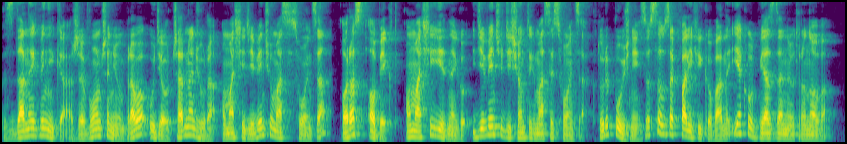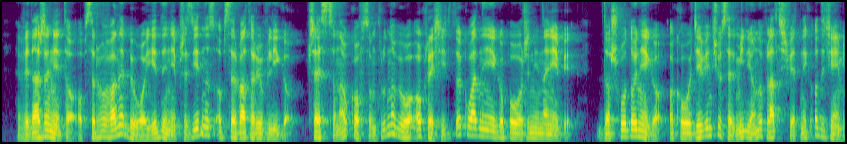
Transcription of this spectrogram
Z danych wynika, że w łączeniu brała udział czarna dziura o masie 9 mas Słońca oraz obiekt o masie 1,9 masy Słońca, który później został zakwalifikowany jako gwiazda neutronowa. Wydarzenie to obserwowane było jedynie przez jedno z obserwatoriów LIGO, przez co naukowcom trudno było określić dokładnie jego położenie na niebie. Doszło do niego około 900 milionów lat świetlnych od Ziemi.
